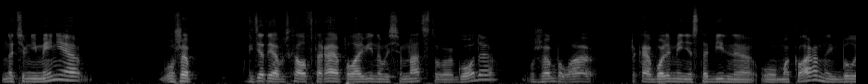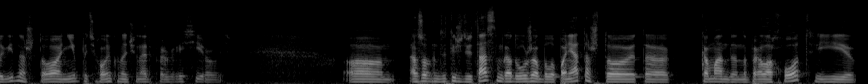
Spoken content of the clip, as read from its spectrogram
Но тем не менее, уже где-то, я бы сказал, вторая половина 2018 года уже была такая более-менее стабильная у Макларена, и было видно, что они потихоньку начинают прогрессировать. Особенно в 2019 году уже было понятно, что эта команда набрала ход, и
